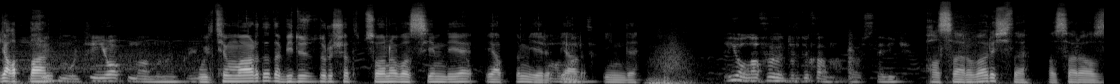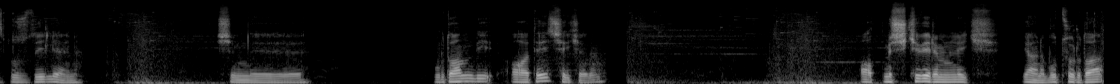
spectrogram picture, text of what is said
Yat lan. Ultin yok mu amına koyayım? Ultim vardı da bir düz duruş atıp sonra basayım diye yaptım yer, yer indi. İyi o lafı öldürdük ama burstledik. Hasar var işte. Hasar az buz değil yani. Şimdi buradan bir AD çekelim. 62 verimlilik. Yani bu turda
